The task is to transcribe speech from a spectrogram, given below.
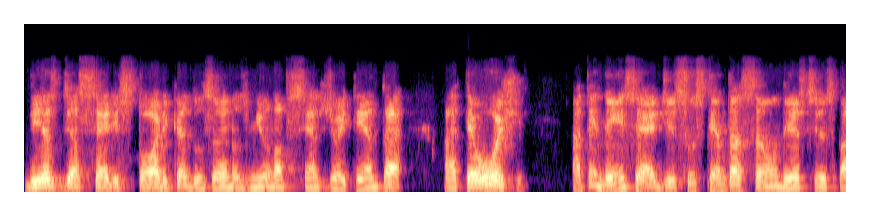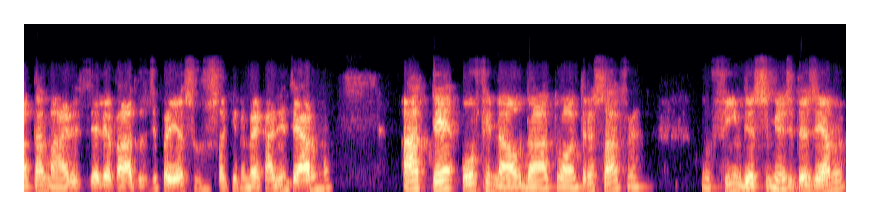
desde a série histórica dos anos 1980 até hoje. A tendência é de sustentação destes patamares elevados de preços aqui no mercado interno até o final da atual entre-safra, no fim deste mês de dezembro.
